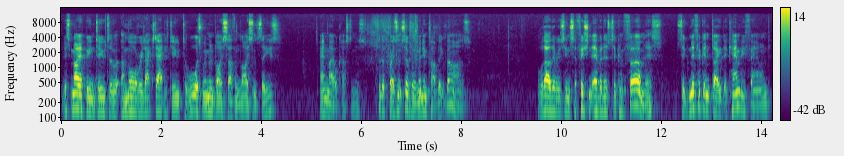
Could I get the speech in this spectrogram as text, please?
This may have been due to a more relaxed attitude towards women by southern licensees and male customers to the presence of women in public bars. Although there is insufficient evidence to confirm this, significant data can be found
